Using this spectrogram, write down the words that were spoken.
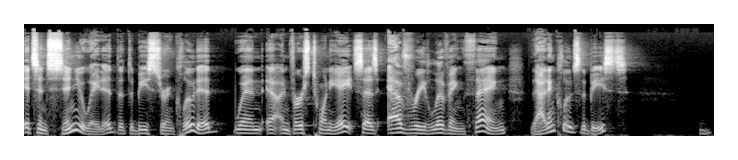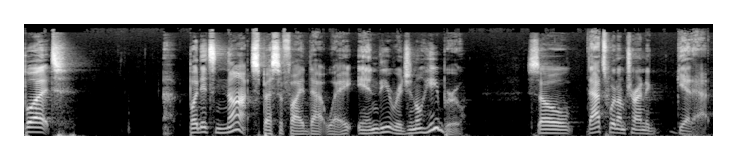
it's insinuated that the beasts are included when uh, in verse 28 says every living thing that includes the beasts but but it's not specified that way in the original Hebrew. So that's what I'm trying to get at.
